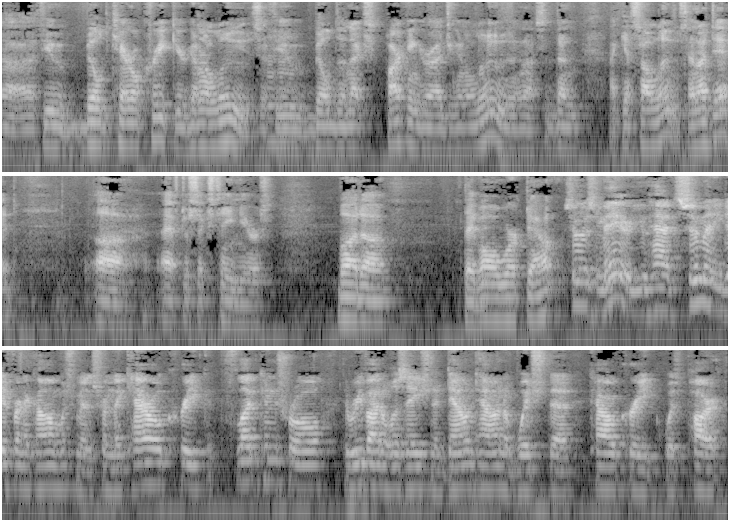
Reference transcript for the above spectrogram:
Uh, if you build Carroll Creek, you're going to lose. If you Mm-hmm. build the next parking garage, you're going to lose. And I said, then I guess I'll lose. And I did uh, after 16 years. But uh, they've all worked out. So, as mayor, you had so many different accomplishments from the Carroll Creek flood control, the revitalization of downtown, of which the Carroll Creek was part,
